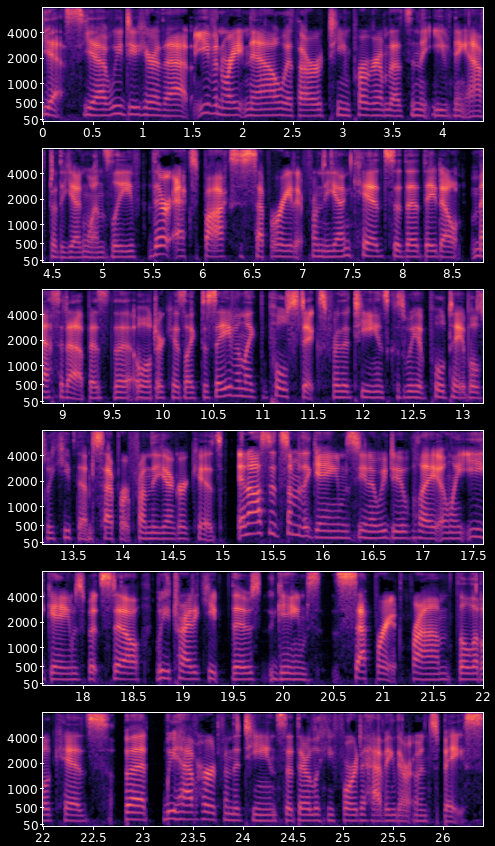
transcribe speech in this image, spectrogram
Yes, yeah, we do hear that. Even right now with our team program that's in the evening after the young ones leave, their Xbox is separated from the young kids so that they don't mess it up, as the older kids like to say. Even like the pool sticks for the teens, because we have pool tables, we keep them separate from the younger kids. And also, some of the games, you know, we do play only e games, but still, we try to keep those games separate from the little kids. But we have heard from the teens that they're looking forward to having their own space.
